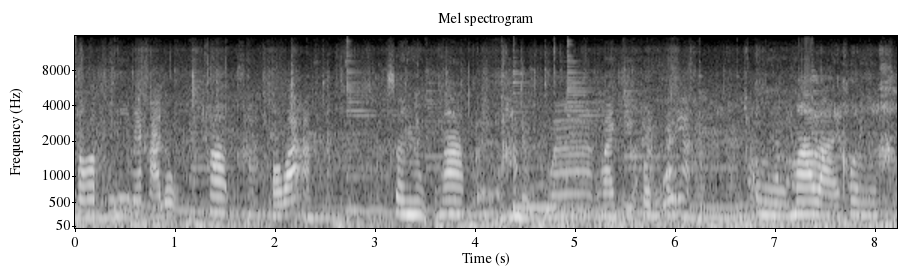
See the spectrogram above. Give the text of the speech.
ชอบที่นี่ไหมคะลูก อบค่ะ เพราะว่าสนุกมากเลยสค่ะนุกมาก มากี่คนคะเนี่ย โอ้มาหลายคนเลยค่ะ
